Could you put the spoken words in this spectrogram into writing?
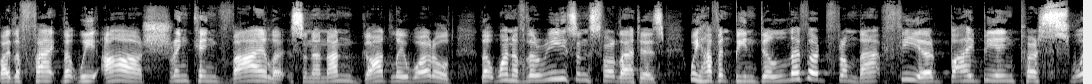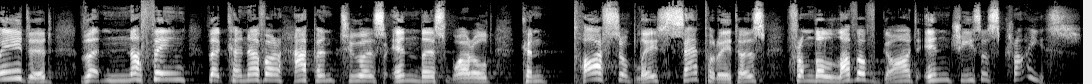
by the fact that we are shrinking violets in an ungodly world, that one of the reasons for that is we haven't been delivered from that fear by being persuaded that nothing that can ever happen to us in this world can possibly separate us from the love of God in Jesus Christ.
